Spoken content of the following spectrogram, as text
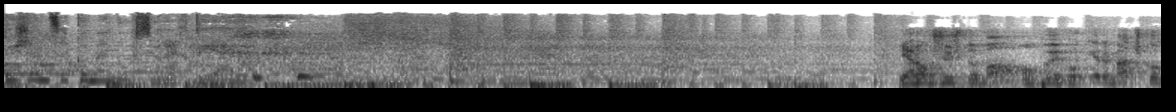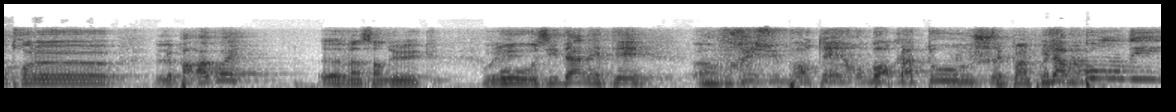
Eugène Sacomano sur RTL. Et alors justement, on peut évoquer le match contre le, le Paraguay, euh, Vincent Duluc, Oui. où Zidane était un vrai supporter au bord de la touche. C'est pas un Il a bondi.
